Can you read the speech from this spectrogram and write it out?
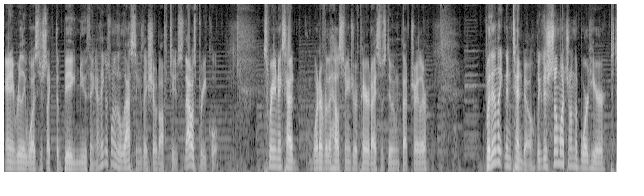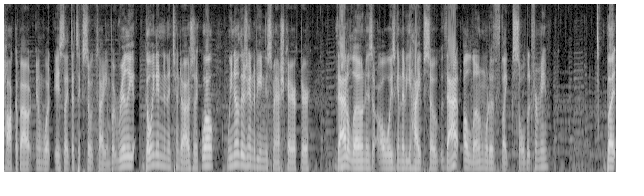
and it really was just like the big new thing. I think it was one of the last things they showed off too, so that was pretty cool. Square Enix had whatever the hell Stranger of Paradise was doing with that trailer. But then, like, Nintendo, like, there's so much on the board here to talk about and what is, like, that's, like, so exciting. But really, going into Nintendo, I was like, well, we know there's going to be a new Smash character. That alone is always going to be hype, so that alone would have, like, sold it for me. But,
